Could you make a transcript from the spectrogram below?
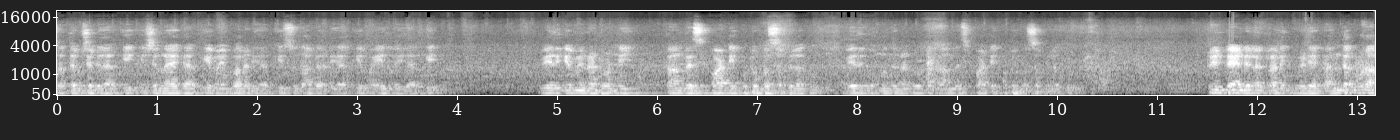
సత్యం శెట్టి గారికి కిషన్ నాయక్ గారికి మహిపాల్ రెడ్డి గారికి సుధాకర్ రెడ్డి గారికి మహిళ గారికి వేదిక మీద కాంగ్రెస్ పార్టీ కుటుంబ సభ్యులకు వేదిక ముందున్నటువంటి కాంగ్రెస్ పార్టీ కుటుంబ సభ్యులకు ప్రింట్ అండ్ ఎలక్ట్రానిక్ మీడియాకి అందరు కూడా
